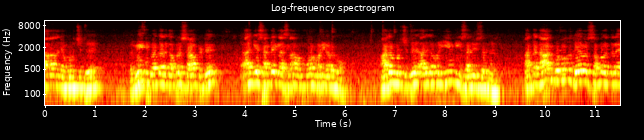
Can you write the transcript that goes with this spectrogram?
ஆராதனை முடிச்சுட்டு வீட்டுக்கு வந்து அதுக்கப்புறம் சாப்பிட்டுட்டு அங்கேயே சண்டே கிளாஸ்லாம் ஒரு மூணு மணி நடக்கும். அதை முடிச்சுட்டு அதுக்கப்புறம் ஈவினிங் சர்வீஸ் இருக்கு. அந்த நாள் முழுவதும் தேவ சமூகத்தில்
